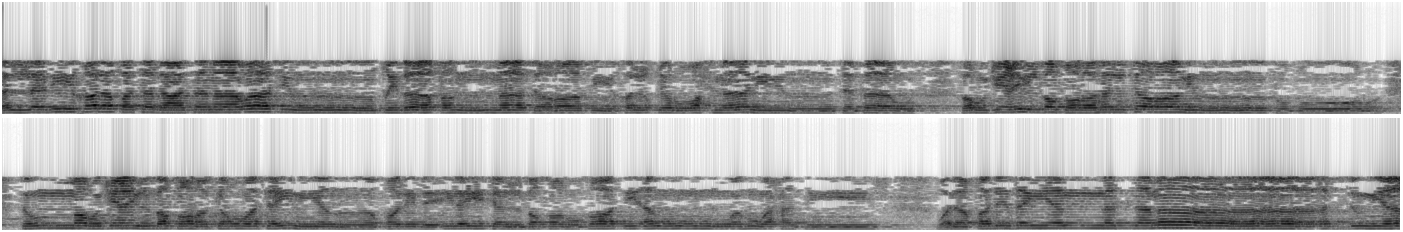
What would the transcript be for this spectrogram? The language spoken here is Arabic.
الذي خلق سبع سماوات طباقا ما ترى في خلق الرحمن من تفاوت. فارجع البصر هل ترى من فطور. ثم ارجع البصر كروتين ينقلب إليك البصر خاسئا وهو حسير. ولقد زينا السماء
